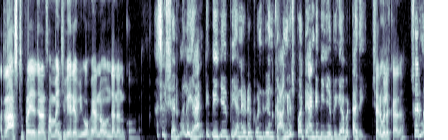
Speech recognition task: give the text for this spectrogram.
రాష్ట్ర ప్రయోజనానికి సంబంధించి వేరే వ్యూహం ఏమన్నా ఉందని అనుకోవాలి? అసలు షర్మిల యాంటీ బీజేపీ అనేటటువంటిది? కాంగ్రెస్ పార్టీ యాంటీ బీజేపీ కాబట్టి అది. షర్మిల కాదా? షర్మిల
